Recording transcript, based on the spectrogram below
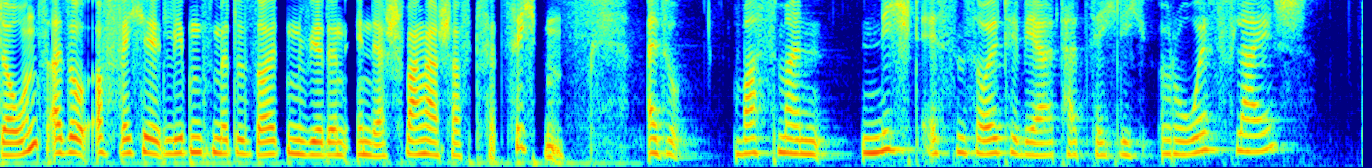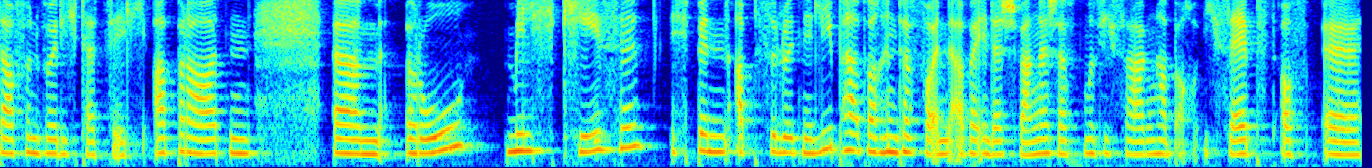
Don'ts? Also auf welche Lebensmittel sollten wir denn in der Schwangerschaft verzichten? Also was man nicht essen sollte, wäre tatsächlich rohes Fleisch. Davon würde ich tatsächlich abraten. Ähm, roh Milchkäse. Ich bin absolut eine Liebhaberin davon, aber in der Schwangerschaft muss ich sagen, habe auch ich selbst auf äh,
